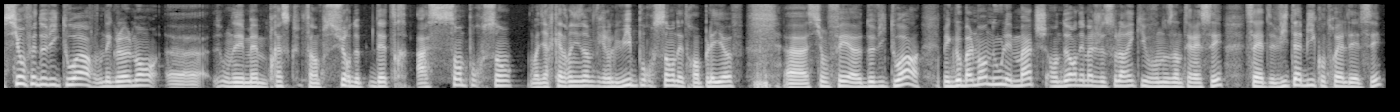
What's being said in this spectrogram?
si on fait deux victoires, on est globalement, euh, on est même presque sûr d'être à 100%, on va dire 99,8% d'être en playoff euh, si on fait euh, deux victoires. Mais globalement, nous, les matchs, en dehors des matchs de Solari qui vont nous intéresser, ça va être Vitabi contre LDLC.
